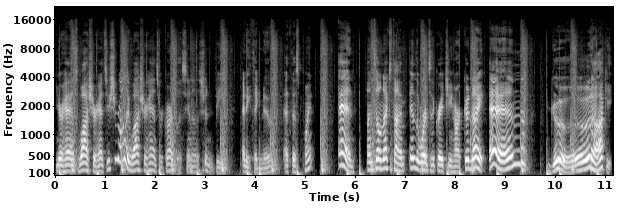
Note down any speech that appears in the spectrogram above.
your hands, wash your hands. You should probably wash your hands regardless. You know, there shouldn't be anything new at this point. And until next time, in the words of the great Gene Hart, good night and good hockey.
